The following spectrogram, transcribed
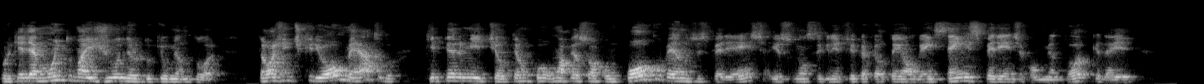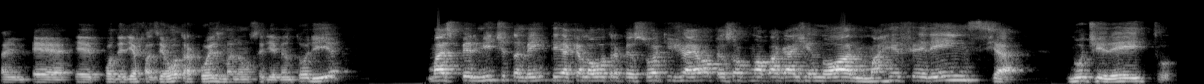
porque ele é muito mais júnior do que o mentor. Então a gente criou um método que permite eu ter um, uma pessoa com pouco menos experiência. Isso não significa que eu tenha alguém sem experiência como mentor, porque daí é, é, poderia fazer outra coisa, mas não seria mentoria. Mas permite também ter aquela outra pessoa que já é uma pessoa com uma bagagem enorme, uma referência no direito,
